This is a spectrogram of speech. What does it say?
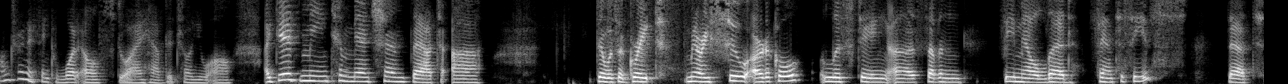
I'm trying to think what else do I have to tell you all. I did mean to mention that uh, there was a great Mary Sue article listing uh, seven female led fantasies that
